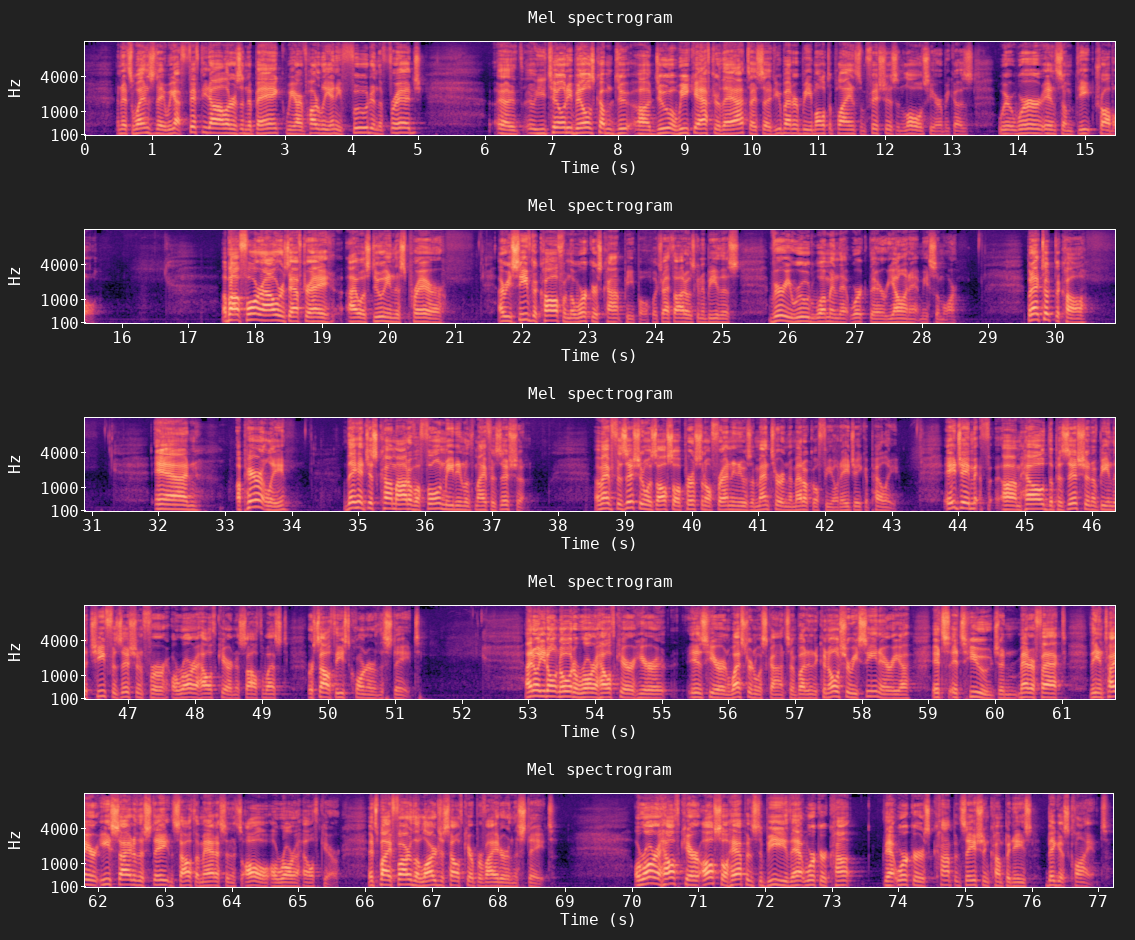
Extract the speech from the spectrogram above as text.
And it's Wednesday. We got $50 in the bank. We have hardly any food in the fridge. Uh, utility bills come due, uh, due a week after that. I said, You better be multiplying some fishes and loaves here because we're, we're in some deep trouble. About four hours after I, I was doing this prayer, I received a call from the workers' comp people, which I thought it was going to be this very rude woman that worked there yelling at me some more. But I took the call, and apparently, they had just come out of a phone meeting with my physician. My physician was also a personal friend, and he was a mentor in the medical field, A.J. Capelli. AJ um, held the position of being the chief physician for Aurora Healthcare in the southwest or southeast corner of the state. I know you don't know what Aurora Healthcare here is here in western Wisconsin, but in the Kenosha Racine area, it's, it's huge. And matter of fact, the entire east side of the state and south of Madison, it's all Aurora Healthcare. It's by far the largest healthcare provider in the state. Aurora Healthcare also happens to be that worker comp, that workers' compensation company's biggest client.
